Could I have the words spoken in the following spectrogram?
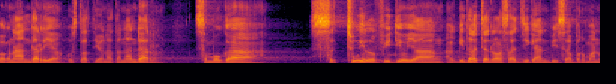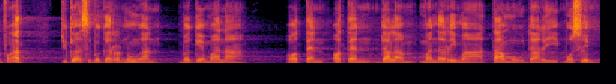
Bang Nandar ya Ustadz Yonatan Nandar. Semoga secuil video yang Agita channel sajikan bisa bermanfaat juga sebagai renungan bagaimana oten-oten dalam menerima tamu dari muslim.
